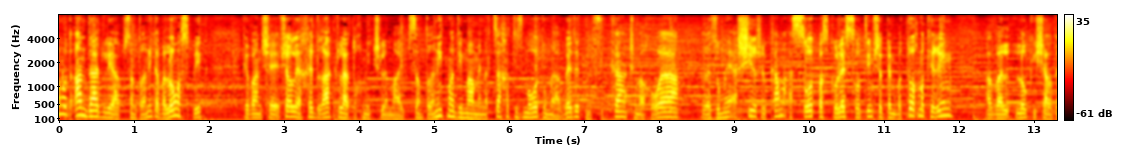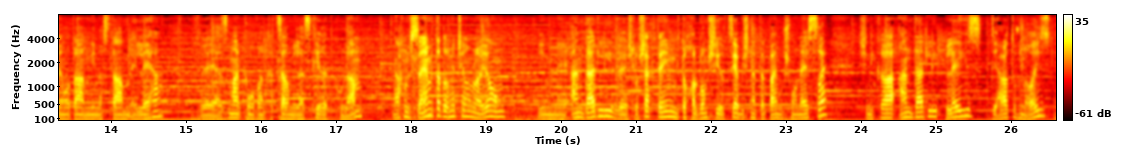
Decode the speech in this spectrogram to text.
הזכרנו את אנ דאדלי הפסנתרנית, אבל לא מספיק, כיוון שאפשר לייחד רק לה תוכנית שלמה. היא פסנתרנית מדהימה, מנצחת תזמורות ומאבדת, מפיקה, כשמאחוריה רזומה עשיר של כמה עשרות פסקולי סרטים שאתם בטוח מכירים, אבל לא קישרתם אותם מן הסתם אליה, והזמן כמובן קצר מלהזכיר את כולם. אנחנו נסיים את התוכנית שלנו היום עם אנ אה, דאדלי ושלושה קטעים מתוך אלבום שהיא הוציאה בשנת 2018, שנקרא אנ דאדלי Plays The Art of Noise.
